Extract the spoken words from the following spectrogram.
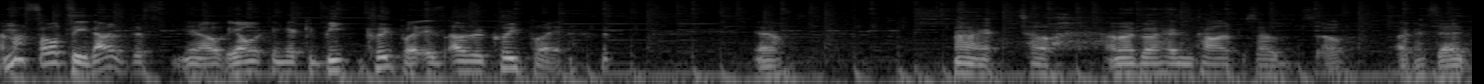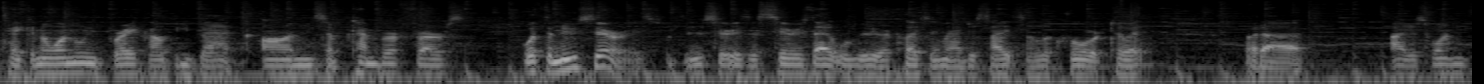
I'm not salty. That was just, you know, the only thing that could beat Qliphort is other Qliphort. you know. Alright, so I'm gonna go ahead and call it episode. So, like I said, taking a one week break, I'll be back on September 1st with a new series. With the new series, a series that will be replacing Magicite, so I look forward to it. But, uh, I just wanted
